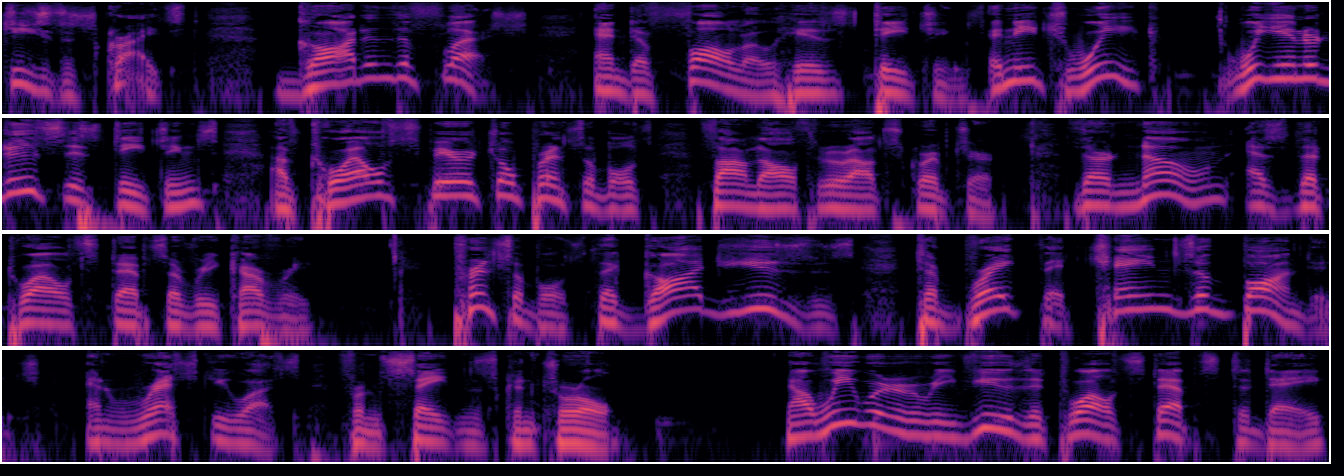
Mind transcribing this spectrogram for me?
Jesus Christ, God in the flesh, and to follow his teachings. And each week, we introduce his teachings of 12 spiritual principles found all throughout Scripture. They're known as the 12 steps of recovery. Principles that God uses to break the chains of bondage and rescue us from Satan's control. Now, we were to review the 12 steps today,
